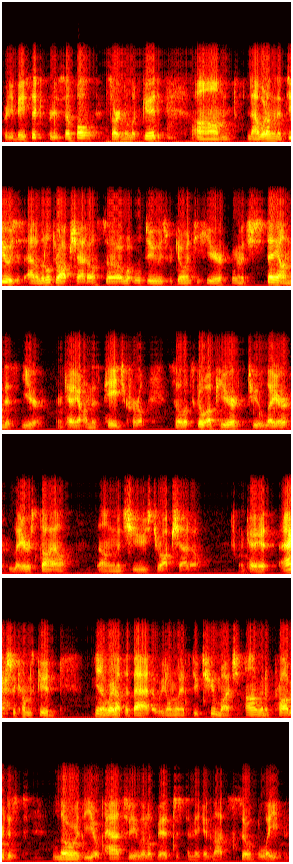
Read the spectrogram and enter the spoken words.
Pretty basic, pretty simple, it's starting to look good. Um, now what I'm going to do is just add a little drop shadow. So what we'll do is we go into here, we're going to stay on this ear, okay, on this page curl. So let's go up here to Layer, Layer Style, I'm going to choose drop shadow. Okay, it actually comes good, you know, right off the bat. that We don't really have to do too much. I'm going to probably just lower the opacity a little bit just to make it not so blatant.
